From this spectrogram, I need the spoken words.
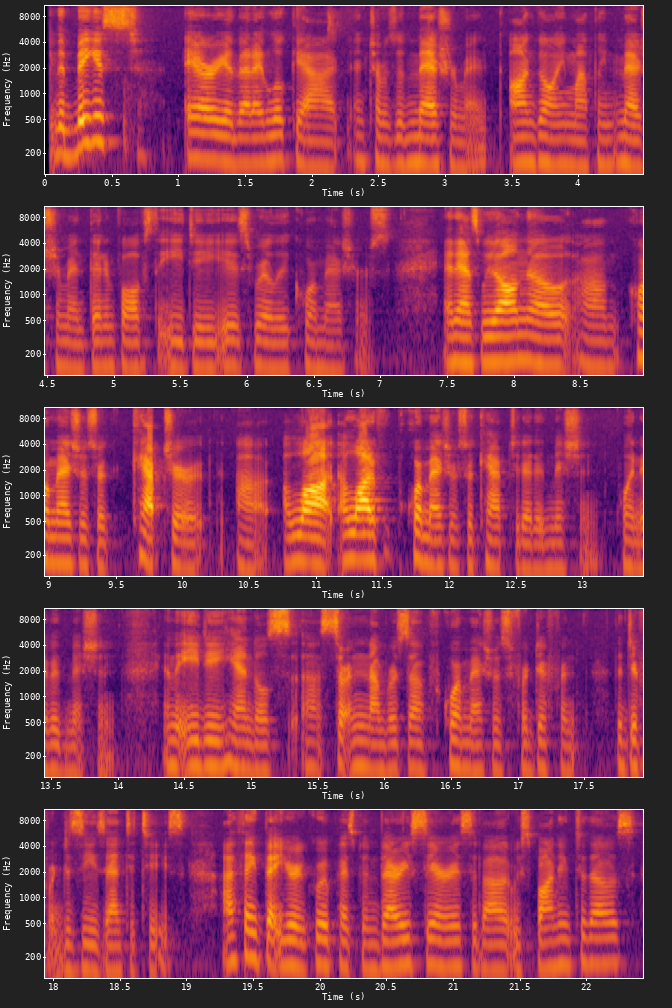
The biggest area that I look at in terms of measurement, ongoing monthly measurement that involves the ED is really core measures. And as we all know, um, core measures are captured uh, a lot. A lot of core measures are captured at admission, point of admission, and the ED handles uh, certain numbers of core measures for different the different disease entities. I think that your group has been very serious about responding to those.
